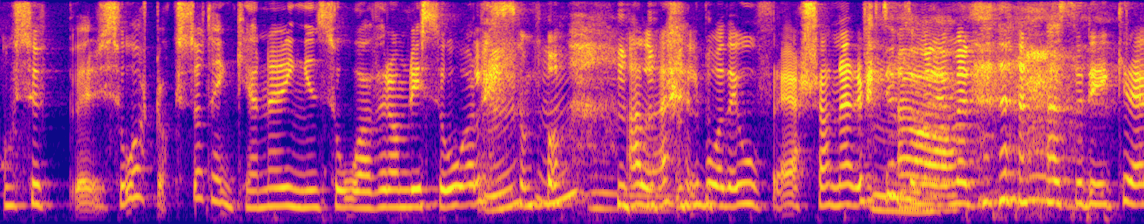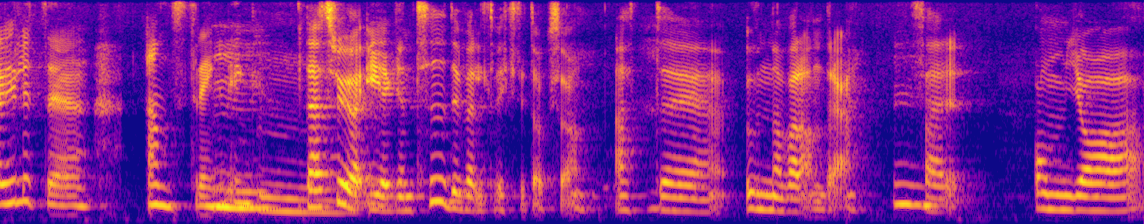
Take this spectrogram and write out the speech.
Och supersvårt också tänker jag när ingen sover om det är så liksom. Och alla, eller båda är ofräscha när det vet jag inte vad det är. Men alltså det kräver ju lite ansträngning. Där tror jag egen tid är väldigt viktigt också. Att eh, unna varandra. Så här, om jag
